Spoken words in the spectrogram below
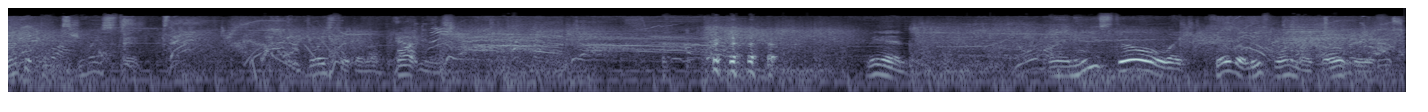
Look at the joystick. The joystick and the buttons. Man. And he still, like, killed at least one of my characters.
